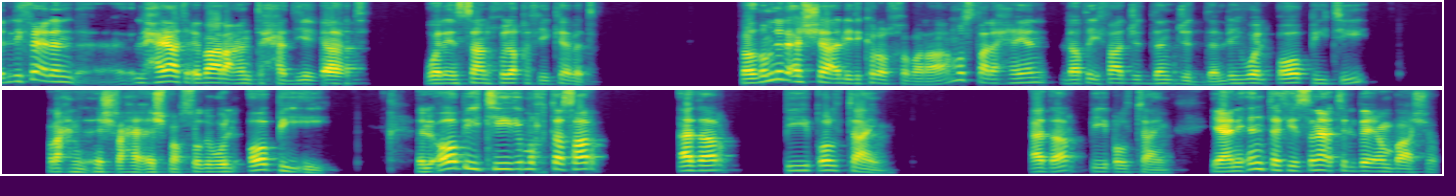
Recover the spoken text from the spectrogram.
اللي فعلا الحياة عبارة عن تحديات والإنسان خلق في كبد. فضمن الأشياء اللي ذكروا الخبراء مصطلحين لطيفات جدا جدا اللي هو ال OPT راح نشرح إيش مقصود هو ال OPE ال OPT مختصر other people time. Other people time. يعني أنت في صناعة البيع المباشر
